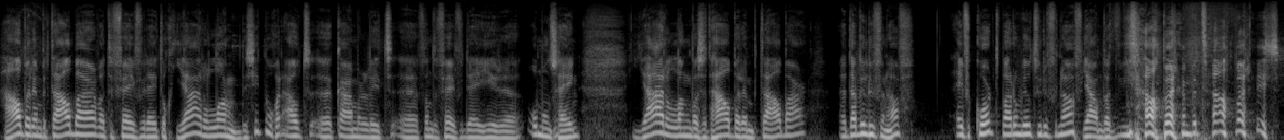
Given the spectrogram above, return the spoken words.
haalbaar en betaalbaar. Wat de VVD toch jarenlang. Er zit nog een oud eh, Kamerlid eh, van de VVD hier om ons heen. Jarenlang was het haalbaar en betaalbaar. Daar wil u vanaf. Even kort, waarom wilt u er vanaf? Ja, omdat het niet haalbaar en betaalbaar is.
